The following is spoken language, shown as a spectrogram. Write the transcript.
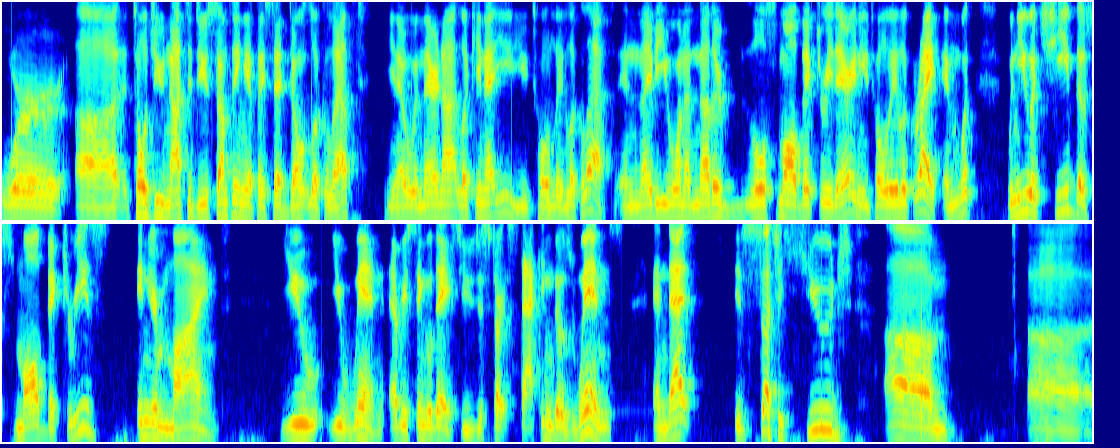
were uh told you not to do something, if they said don't look left, you know, when they're not looking at you, you totally look left. And maybe you want another little small victory there and you totally look right. And what when you achieve those small victories in your mind, you you win every single day. So you just start stacking those wins and that is such a huge um uh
